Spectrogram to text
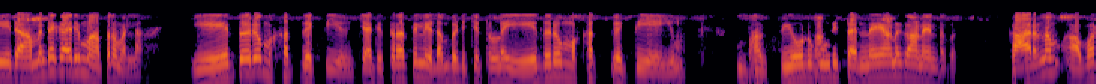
ഈ രാമന്റെ കാര്യം മാത്രമല്ല ഏതൊരു മഹത് വ്യക്തിയെയും ചരിത്രത്തിൽ ഇടം പിടിച്ചിട്ടുള്ള ഏതൊരു മഹത് വ്യക്തിയെയും ഭക്തിയോട് കൂടി തന്നെയാണ് കാണേണ്ടത്. കാരണം അവർ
